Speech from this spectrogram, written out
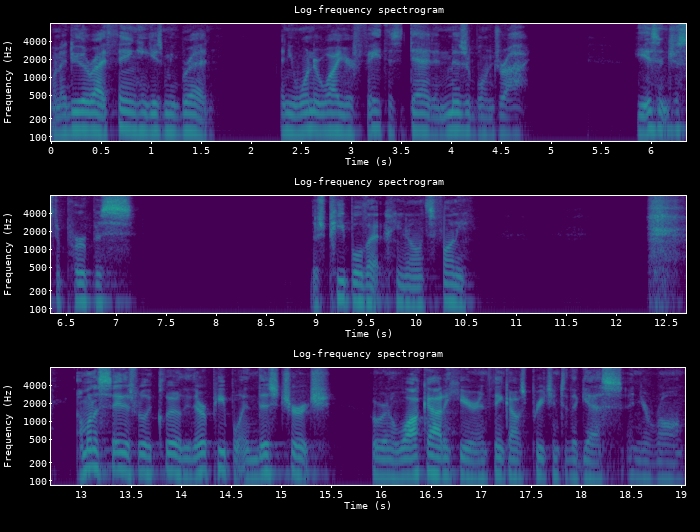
When I do the right thing, He gives me bread. And you wonder why your faith is dead and miserable and dry. He isn't just a purpose. There's people that, you know, it's funny. I'm going to say this really clearly. There are people in this church who are going to walk out of here and think I was preaching to the guests, and you're wrong.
